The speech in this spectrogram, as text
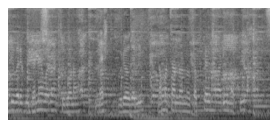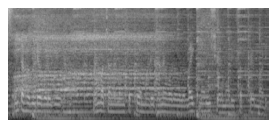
ಅಲ್ಲಿವರೆಗೂ ಧನ್ಯವಾದ. ಸಿಗೋಣ ನೆಕ್ಸ್ಟ್ ವಿಡಿಯೋದಲ್ಲಿ ನಮ್ಮ ಚಾನಲನ್ನು ಸಬ್ಸ್ಕ್ರೈಬ್ ಮಾಡಿ ಮತ್ತು ಇಂತಹ ವಿಡಿಯೋಗಳಿಗೆ ನಮ್ಮ ಚಾನಲನ್ನು ಸಬ್ಸ್ಕ್ರೈಬ್ ಮಾಡಿ. ಧನ್ಯವಾದಗಳು. ಲೈಕ್ ಮಾಡಿ ಶೇರ್ ಮಾಡಿ ಸಬ್ಸ್ಕ್ರೈಬ್ ಮಾಡಿ.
